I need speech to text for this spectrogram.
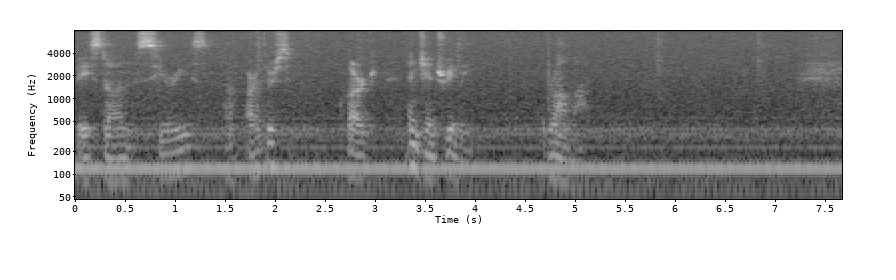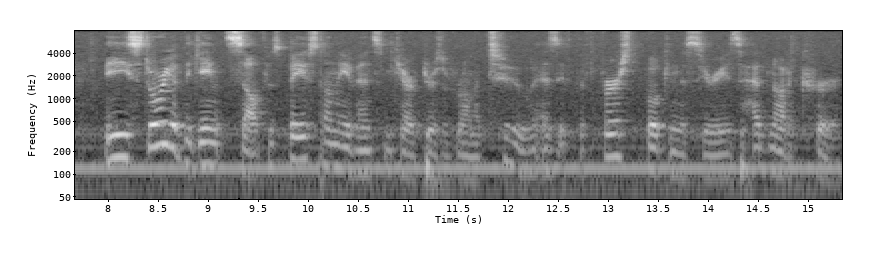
based on the series of Arthur C. Clarke and Gentry Lee, Rama. The story of the game itself is based on the events and characters of Rama 2 as if the first book in the series had not occurred.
